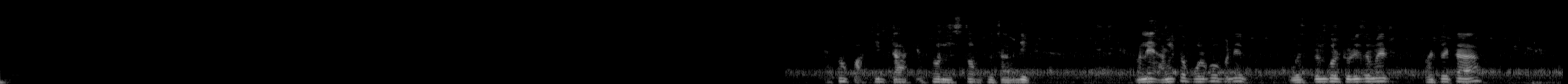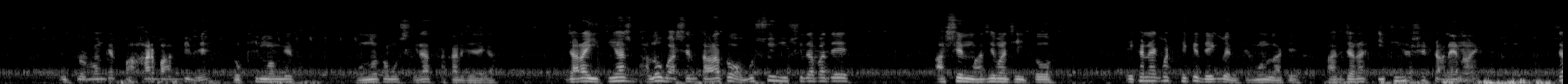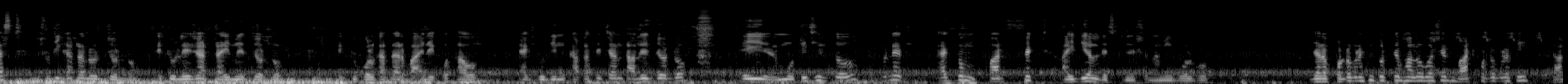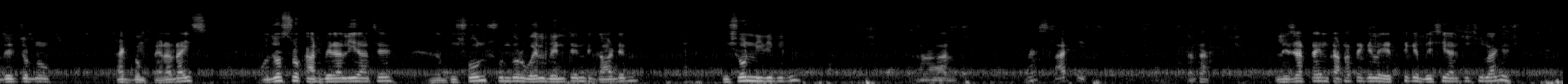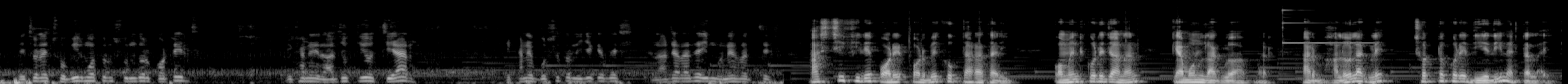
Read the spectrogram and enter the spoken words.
এত পাখির ডাক, এত নিস্তব্ধ চারদিক। মানে আমি তো বলব মানে ওয়েস্ট বেঙ্গল ট্যুরিজমের হয়তো এটা উত্তরবঙ্গের পাহাড় বাদ দিলে দক্ষিণবঙ্গের অন্যতম সেরা থাকার জায়গা। যারা ইতিহাস ভালোবাসেন, তারা তো অবশ্যই মুর্শিদাবাদে আসেন মাঝে মাঝেই। তো এখানে একবার থেকে দেখবেন কেমন লাগে। আর যারা ইতিহাসের টানে নয় জাস্ট ছুটি কাটানোর জন্য, একটু লেজার টাইমের জন্য, একটু কলকাতার বাইরে কোথাও এক দুদিন কাটাতে চান তাদের জন্য, এই মতিঝিল তো মানে একদম পারফেক্ট আইডিয়াল ডেস্টিনেশন আমি বলব। যারা ফটোগ্রাফি করতে ভালোবাসেন বার্ড ফটোগ্রাফি তাদের জন্য একদম প্যারাডাইস অজস্র কাঠবেড়ালি আছে ভীষণ সুন্দর ওয়েল মেনটেন্ড গার্ডেন ভীষণ নিরিবিলি। আর আর কি। লেজার টাইম কাটাতে গেলে এর থেকে বেশি আর কিছু লাগে? পেছনে ছবির মতন সুন্দর কটেজ এখানে রাজকীয় চেয়ার এখানে বসে তো নিজেকে বেশ রাজা রাজাই মনে হচ্ছে। আসছি ফিরে পরের পর্বে খুব তাড়াতাড়ি। কমেন্ট করে জানান কেমন লাগল আপনার। আর ভালো লাগলে ছোট্ট করে দিয়ে দিন একটা লাইক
